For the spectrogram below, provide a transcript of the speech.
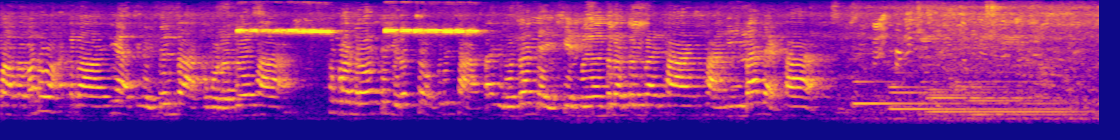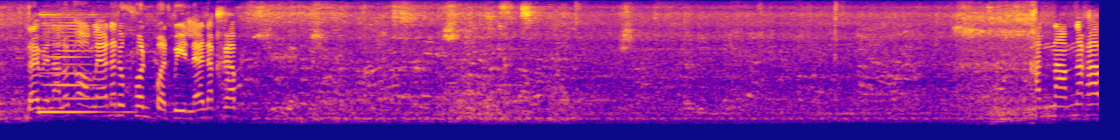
ความระมัดระวังอันตรายที่อาจจะเกิดขึ้นจากขบวนรถด้วยค่ะ ขบวนรถจะอยู่รับส่งผู้โดยสารใต้อยู่บนด้านใหญ่เขตเมืองตลอดจนปลายทางสถานีบ้านแหลมค่ะ ได้เวลารถออกแล้วนะทุกคนเปิดวีนแล้วนะครับ คันนำนะครับ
